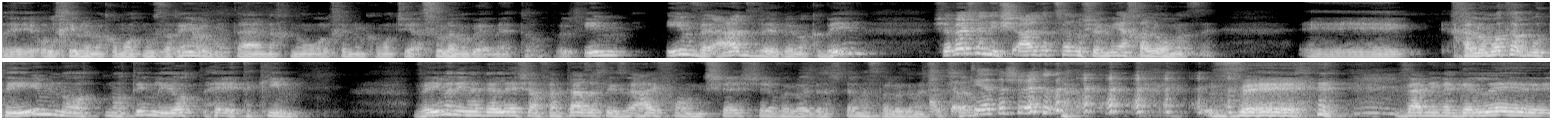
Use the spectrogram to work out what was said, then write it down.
אה, הולכים למקומות מוזרים ומתי אנחנו הולכים למקומות שיעשו לנו באמת טוב. אם, אם ועד ובמקביל שווה שנשאל את עצמנו של מי החלום הזה. אה, חלומות תרבותיים נוטים להיות העתקים. ואם אני מגלה שהפנטזיה שלי זה אייפון 6, 7, לא יודע, 12, לא יודע מה יש עכשיו. אותי אתה שואל. ואני מגלה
